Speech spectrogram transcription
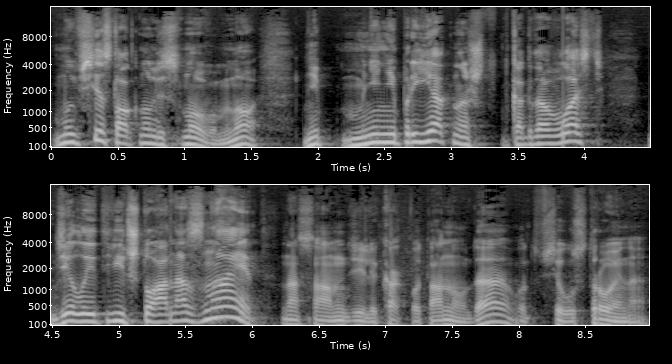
мы все столкнулись с новым, но не, мне неприятно, что, когда власть делает вид, что она знает на самом деле, как вот оно, да, вот все устроено,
